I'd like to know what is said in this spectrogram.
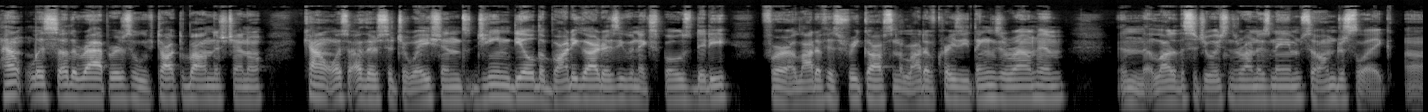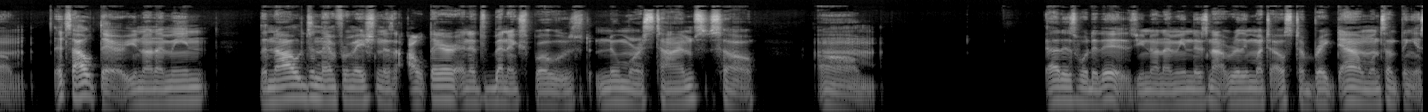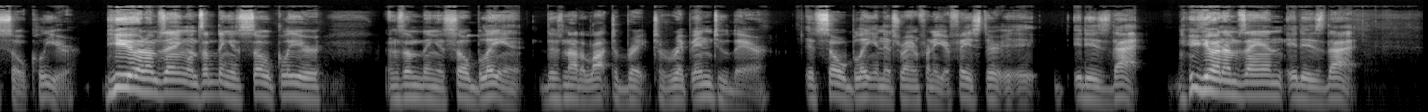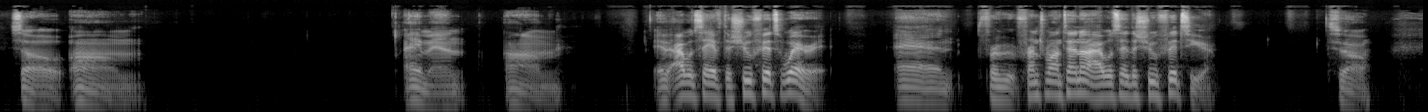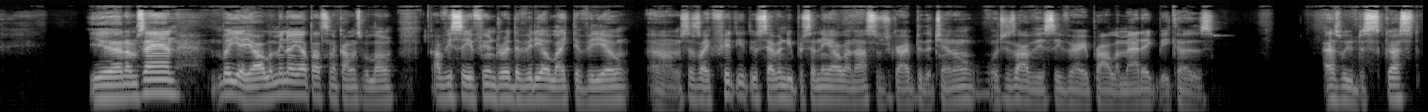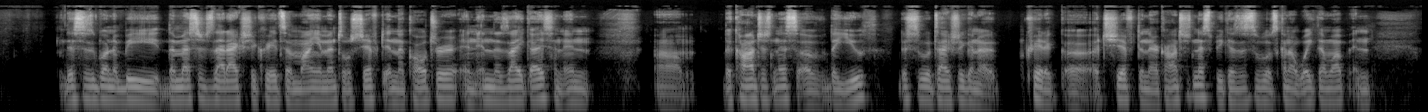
countless other rappers who we've talked about on this channel, countless other situations. Gene Deal, the bodyguard, has even exposed Diddy for a lot of his freak offs and a lot of crazy things around him and a lot of the situations around his name. So I'm just like, um, it's out there, you know what I mean? The knowledge and the information is out there and it's been exposed numerous times. So um that is what it is, you know what I mean? There's not really much else to break down when something is so clear. You know what I'm saying? When something is so clear and something is so blatant, there's not a lot to break to rip into there. It's so blatant, it's right in front of your face. There, it, it is that. You know what I'm saying? It is that. So, um, hey man, um, I would say if the shoe fits, wear it. And for French Montana, I would say the shoe fits here. So, know what I'm saying? But yeah, y'all, let me know your thoughts in the comments below. Obviously, if you enjoyed the video, like the video. Um, it says like 50 to 70% of y'all are not subscribed to the channel, which is obviously very problematic because as we've discussed, this is going to be the message that actually creates a monumental shift in the culture and in the zeitgeist and in um, the consciousness of the youth. This is what's actually going to create a, a shift in their consciousness because this is what's going to wake them up and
